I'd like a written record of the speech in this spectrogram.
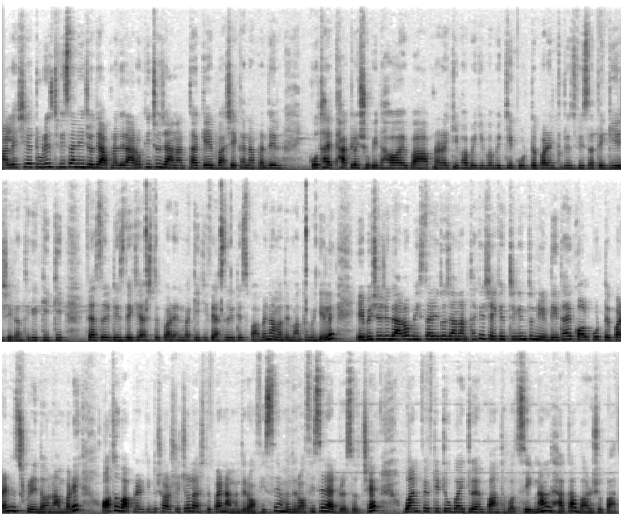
মালয়েশিয়া ট্যুরিস্ট ভিসা নিয়ে যদি আপনাদের আরও কিছু জানার থাকে বা সেখানে আপনাদের কোথায় থাকলে সুবিধা হয় বা আপনারা কীভাবে কীভাবে কি করতে পারেন ট্যুরিস্ট ভিসাতে গিয়ে সেখান থেকে কি কি ফ্যাসিলিটিস দেখে আসতে পারেন বা কি কি ফ্যাসিলিটিস পাবেন, আমাদের মাধ্যমে গেলে। এ বিষয়ে যদি আরও বিস্তারিত জানার থাকে, সেক্ষেত্রে কিন্তু নির্দ্বিধায় কল করতে পারেন স্ক্রিনে দেওয়া নাম্বারে অথবা আপনারা কিন্তু সরাসরি চলে আসতে পারেন আমাদের অফিসে আমাদের অফিসের অ্যাড্রেস হচ্ছে one fifty two by two M Panthapath signal Dhaka, বারোশো পাঁচ।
